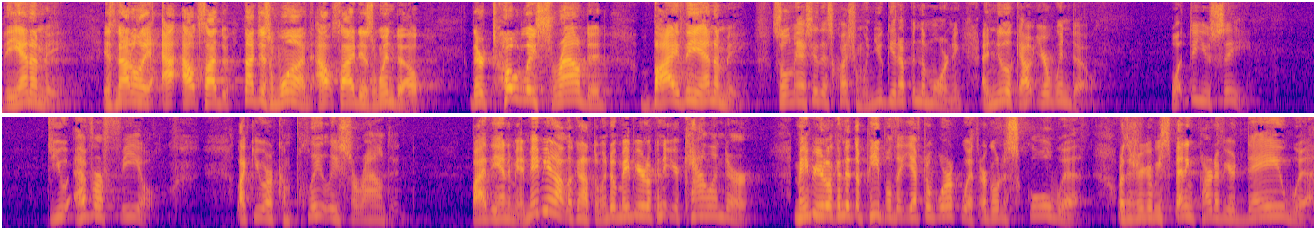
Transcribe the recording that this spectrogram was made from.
The enemy is not only outside, not just one outside his window, they're totally surrounded by the enemy. So let me ask you this question. When you get up in the morning and you look out your window, what do you see? Do you ever feel like you are completely surrounded by the enemy? And maybe you're not looking out the window, maybe you're looking at your calendar. Maybe you're looking at the people that you have to work with or go to school with or that you're going to be spending part of your day with.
